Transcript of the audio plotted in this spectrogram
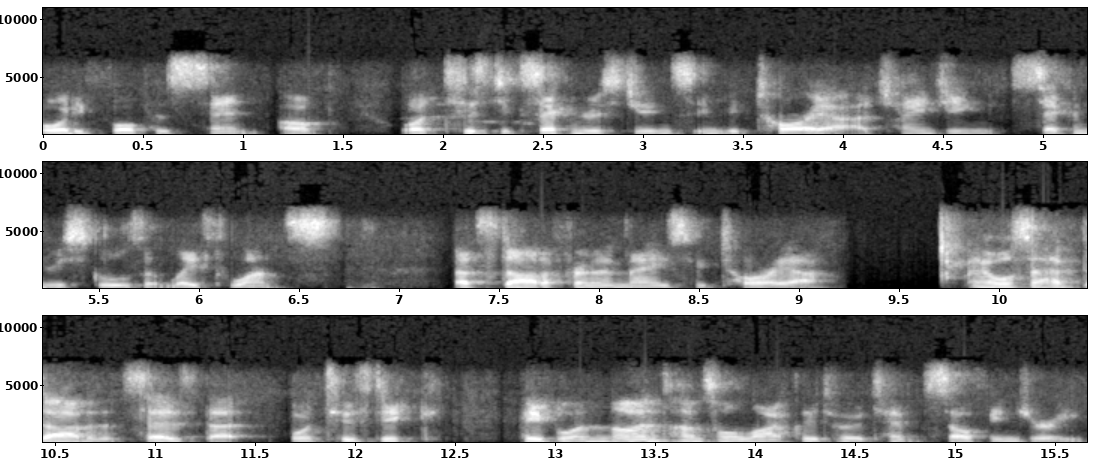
44% of autistic secondary students in Victoria are changing secondary schools at least once. That's data from Amaze Victoria. I also have data that says that autistic people are nine times more likely to attempt self-injury,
